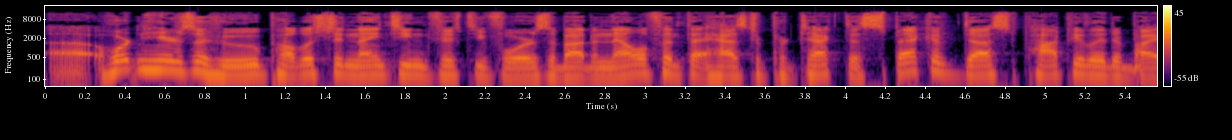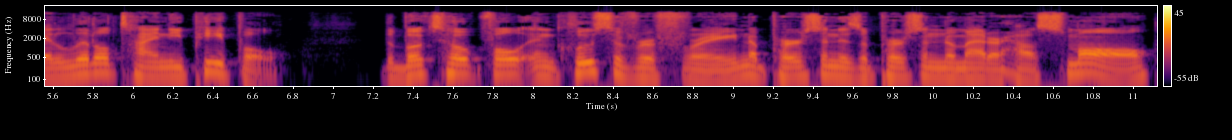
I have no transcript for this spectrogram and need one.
Uh, Horton Hears a Who, published in 1954, is about an elephant that has to protect a speck of dust populated by little tiny people. The book's hopeful, inclusive refrain, a person is a person no matter how small,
